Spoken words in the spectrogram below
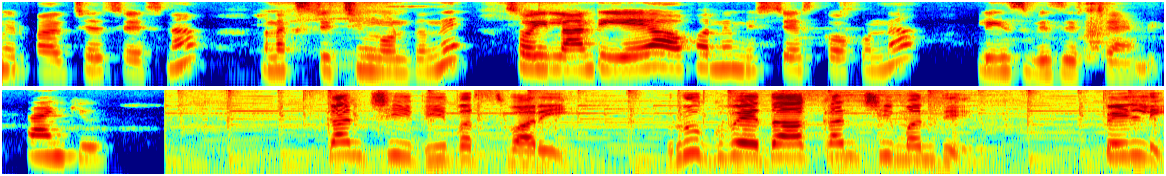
మీరు పర్చేస్ చేసినా మనకు స్టిచ్చింగ్ ఉంటుంది. సో ఇలాంటి ఏ ఆఫర్ని మిస్ చేసుకోకుండా ప్లీజ్ విజిట్ చేయండి. థ్యాంక్ యూ కంచి వీవర్స్ వారి ఋగ్వేద కంచి మందిర్. పెళ్ళి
